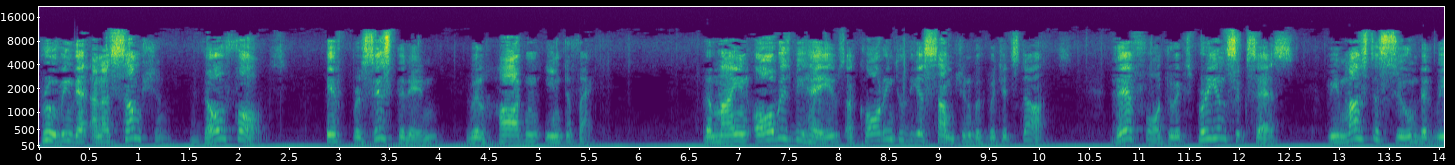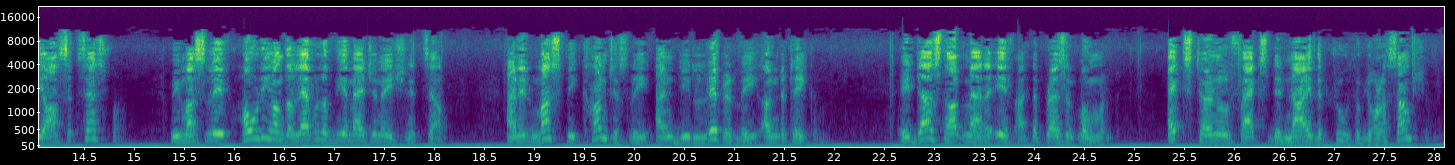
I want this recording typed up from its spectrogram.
proving that an assumption, though false, if persisted in, will harden into fact. The mind always behaves according to the assumption with which it starts. Therefore, to experience success, we must assume that we are successful. We must live wholly on the level of the imagination itself, and it must be consciously and deliberately undertaken. It does not matter if, at the present moment, external facts deny the truth of your assumption.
